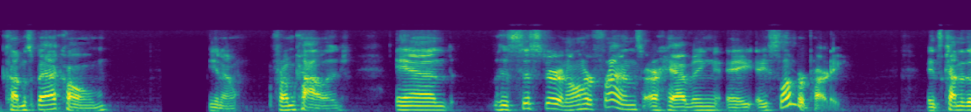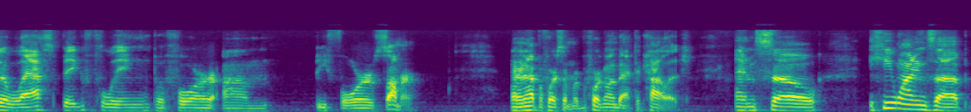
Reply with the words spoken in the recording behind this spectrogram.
comes back home, you know, from college, and his sister and all her friends are having a, a slumber party. It's kind of their last big fling before um before summer. Or not before summer, before going back to college. And so he winds up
